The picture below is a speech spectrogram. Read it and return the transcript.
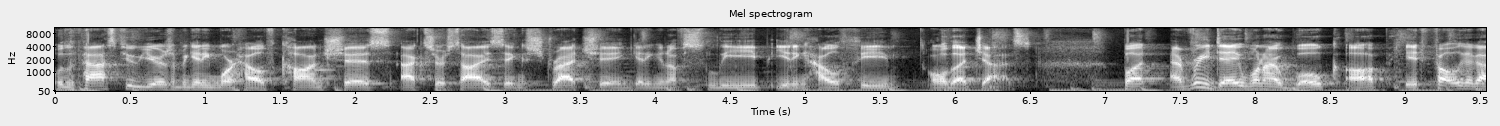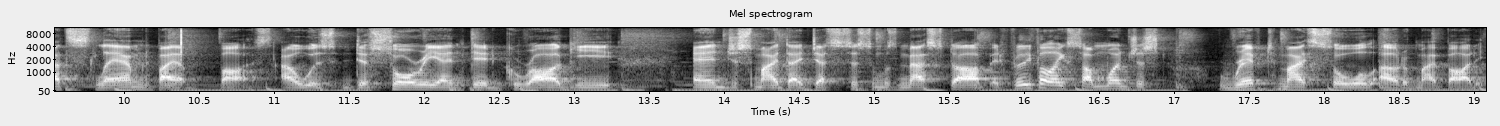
Over the past few years, I've been getting more health conscious, exercising, stretching, getting enough sleep, eating healthy, all that jazz. But every day when I woke up, it felt like I got slammed by a bus. I was disoriented, groggy, and just my digestive system was messed up. It really felt like someone just ripped my soul out of my body.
